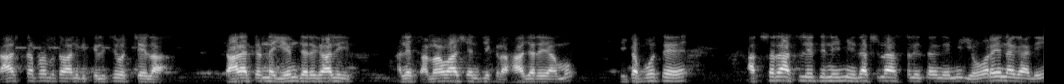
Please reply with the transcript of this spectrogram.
రాష్ట్ర ప్రభుత్వానికి తెలిసి వచ్చేలా కార్యాచరణ ఏం జరగాలి అనే సమావేశానికి ఇక్కడ హాజరయ్యాము. ఇకపోతే అక్షరాస్యులైతేనేమి నిరక్షరాస్యులైతేనేమి ఎవరైనా కానీ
